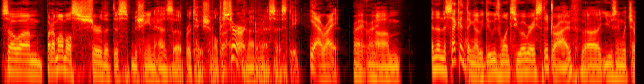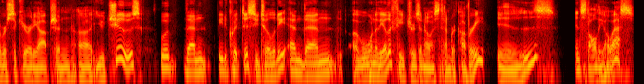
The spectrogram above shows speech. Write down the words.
So, um, but I'm almost sure that this machine has a rotational drive, Sure. not an SSD. yeah, right, right, right. Um, and then the second thing I would do is once you erase the drive, uh, using whichever security option uh, you choose, would then be to quit this utility. And then uh, one of the other features in OS 10 recovery is install the OS.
